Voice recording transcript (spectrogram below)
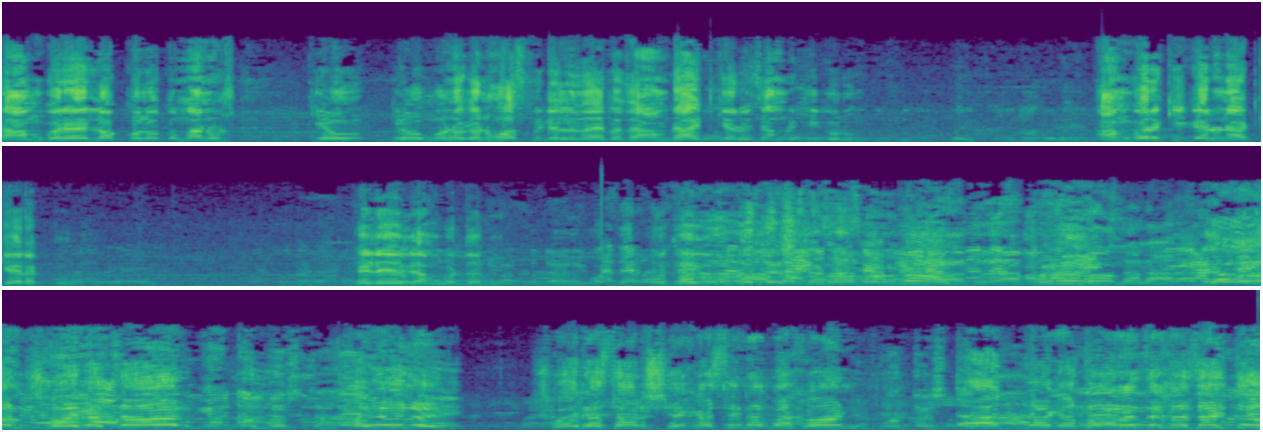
না? আমগরে লক্ষ লক্ষ মানুষ কেউ কেউ মনে করেন হসপিটালে যাই পাচ্ছে আমরা আটকে রয়েছে, আমরা কি করব? আমগরে কি কারণে আটকে রাখব? এটাই হলো শেখ যাইতো,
